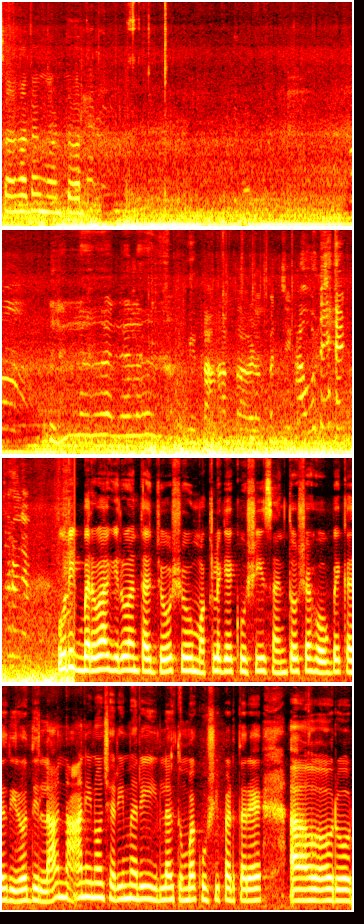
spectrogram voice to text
ಸಹದಾಗ ಮಾಡ್ತವ್ರೆ. ಊರಿಗೆ ಬರುವಾಗಿರುವಂಥ ಜೋಶು ಮಕ್ಕಳಿಗೆ ಖುಷಿ, ಸಂತೋಷ ಹೋಗಬೇಕಾದ್ರೆ ಇರೋದಿಲ್ಲ. ನಾನೇನೋ ಚರಿಮರಿ ಇಲ್ಲ, ತುಂಬ ಖುಷಿ ಪಡ್ತಾರೆ. ಅವರು ಅವ್ರ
